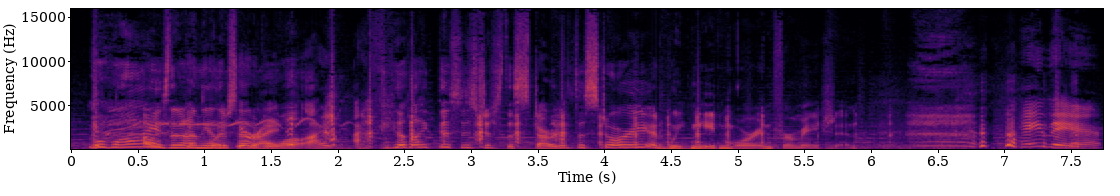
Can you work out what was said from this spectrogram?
well, why is it on the other side You're of the wall? I, I feel like this is just the start of the story and we need more information. hey there.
